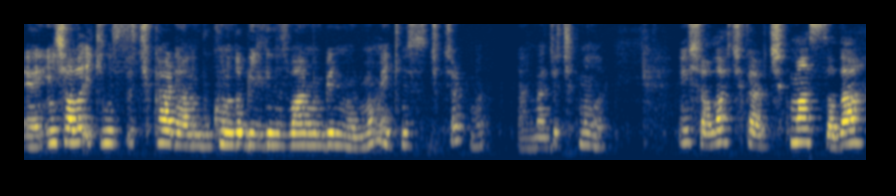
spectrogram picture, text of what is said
Ee, inşallah ikincisi çıkar yani bu konuda bilginiz var mı bilmiyorum ama ikincisi çıkacak mı? Yani bence çıkmalı. İnşallah çıkar. Çıkmazsa da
